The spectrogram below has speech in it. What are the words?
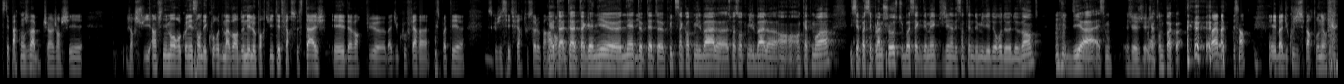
c'était pas concevable, tu vois. Genre, j'ai, genre je suis infiniment reconnaissant des cours de m'avoir donné l'opportunité de faire ce stage et d'avoir pu euh, bah, du coup faire euh, exploiter euh, ce que j'essayais de faire tout seul auparavant. Ouais, t'as, as, gagné net peut-être plus de 50 000 balles, 60 000 balles en, en 4 mois. Il s'est passé plein de choses. Tu bosses avec des mecs qui génèrent des centaines de milliers d'euros de, de ventes. Mhm. Tu te dis, ah, c'est bon, je, je, retourne pas quoi. ouais, bah c'est ça. Et bah du coup, j'y suis pas retourné en fait.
